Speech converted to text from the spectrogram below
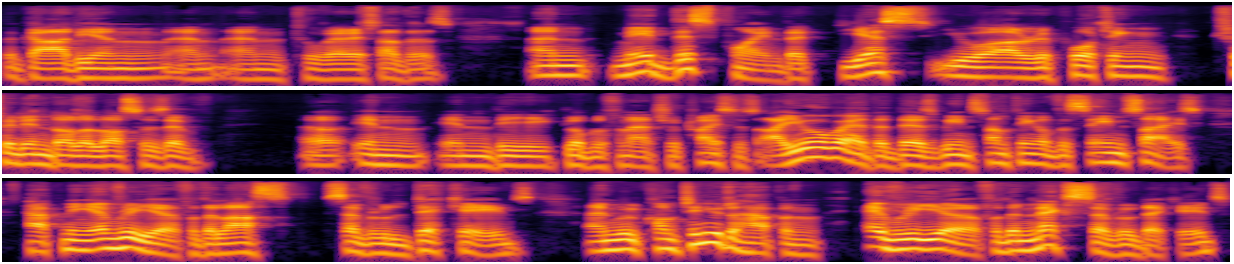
the Guardian and, and to various others, and made this point that yes, you are reporting trillion dollar losses of, uh, in in the global financial crisis. Are you aware that there's been something of the same size happening every year for the last several decades and will continue to happen every year for the next several decades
